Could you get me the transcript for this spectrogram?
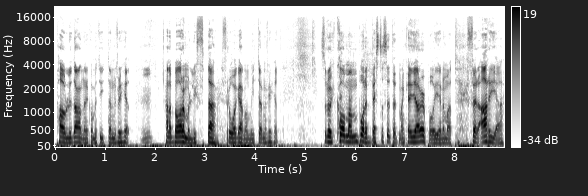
Pauludan när det kommer till yttrandefrihet. Mm. Han har bara med att lyfta frågan om yttrandefrihet. Så då kommer man på det bästa sättet man kan göra det på genom att förarga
